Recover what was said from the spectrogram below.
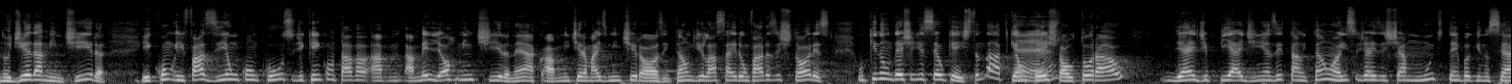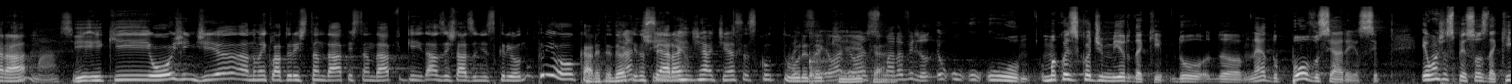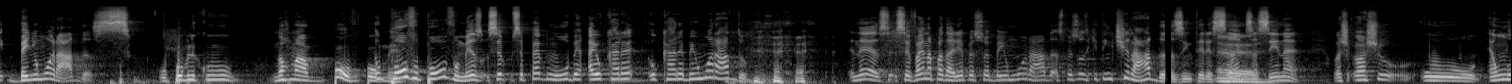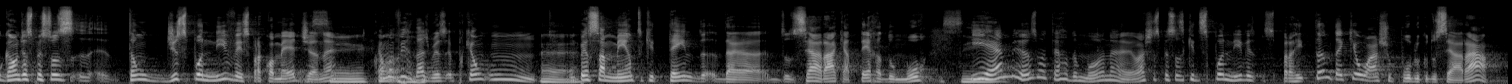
no dia da mentira e, com, e fazia um concurso de quem contava a, a melhor mentira, né? A, a, mentira mais mentirosa. Então, de lá saíram várias histórias, o que não deixa de ser o quê? Stand-up, que é, é um texto autoral é, de piadinhas e tal. Então, ó, isso já existia há muito tempo aqui no Ceará. Que e, e, que hoje em dia a nomenclatura stand-up, stand-up, que os Estados Unidos criou, não criou, cara, entendeu? Já aqui no tinha. Ceará a gente já tinha essas culturas pois aqui. Eu, eu acho maravilhoso. Eu, o, o, uma coisa que eu admiro daqui, do, do, né, do povo cearense, eu acho as pessoas daqui bem-humoradas. O público normal, povo, povo o mesmo. povo, povo mesmo. Você pega um Uber, aí o cara, o cara é bem-humorado. né? Você vai na padaria, a pessoa é bem humorada. As pessoas aqui têm tiradas interessantes, é. assim, né? Eu acho, eu acho o, é um lugar onde as pessoas estão eh, disponíveis para comédia, né? Sim, né? É uma verdade mesmo, porque é um, um, é. um pensamento que tem da, do Ceará, que é a terra do humor, Sim. e é mesmo a terra do humor, né? Eu acho as pessoas aqui disponíveis para rir. Tanto é que eu acho o público do Ceará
